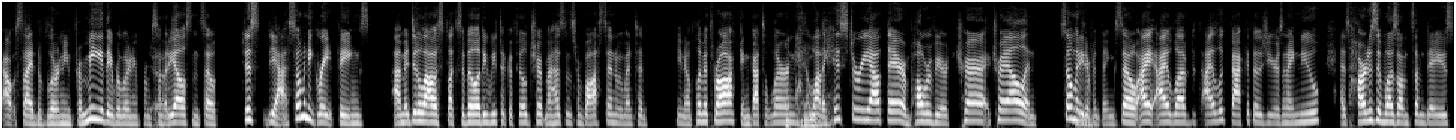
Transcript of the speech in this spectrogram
outside of learning from me. They were learning from yeah. somebody else, and so just yeah, so many great things. Um, it did allow us flexibility. We took a field trip. My husband's from Boston. We went to you know Plymouth Rock and got to oh, learn oh, cool. a lot of history out there and Paul Revere tra- Trail and so many mm. different things. So I I loved. I look back at those years and I knew as hard as it was on some days,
